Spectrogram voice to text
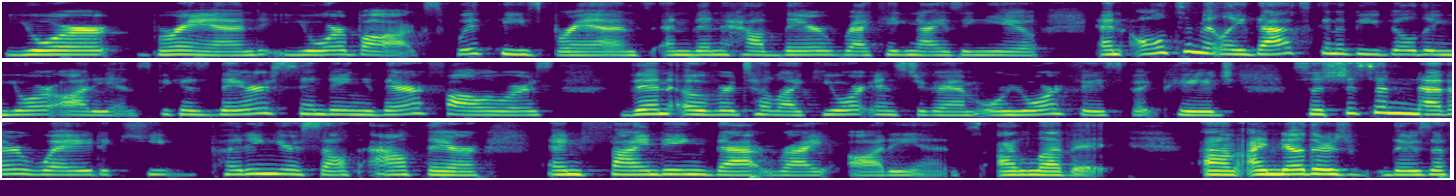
your brand, your box with these brands, and then how they're recognizing you. And ultimately, that's going to be building your audience because they're sending their followers then over to like your Instagram or your Facebook page. So it's just another way to keep putting yourself out there and finding that right audience. I love it. Um, I know there's there's a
